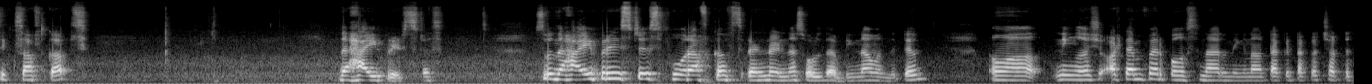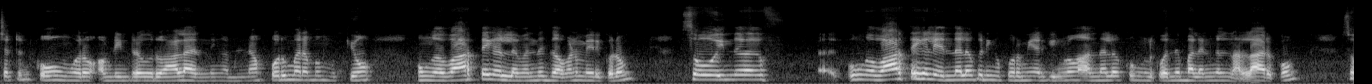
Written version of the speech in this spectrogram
six of cups the high priestess. So இந்த high priestess four of cups ரெண்டும் என்ன சொல்லுது அப்படின்னா வந்துட்டு நீங்கள் டெம்பர் பர்சனாக இருந்தீங்கன்னா டக்கு டக்கு சட்டு சட்டுன்னு கோவம் வரும் அப்படின்ற ஒரு ஆளாக இருந்தீங்க அப்படின்னா பொறுமை ரொம்ப முக்கியம். உங்கள் வார்த்தைகளில் வந்து கவனம் இருக்கணும். ஸோ இந்த உங்கள் வார்த்தைகள் எந்த அளவுக்கு நீங்கள் பொறுமையாக இருக்கீங்களோ அந்த அளவுக்கு உங்களுக்கு வந்து பலன்கள் நல்லா இருக்கும். ஸோ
